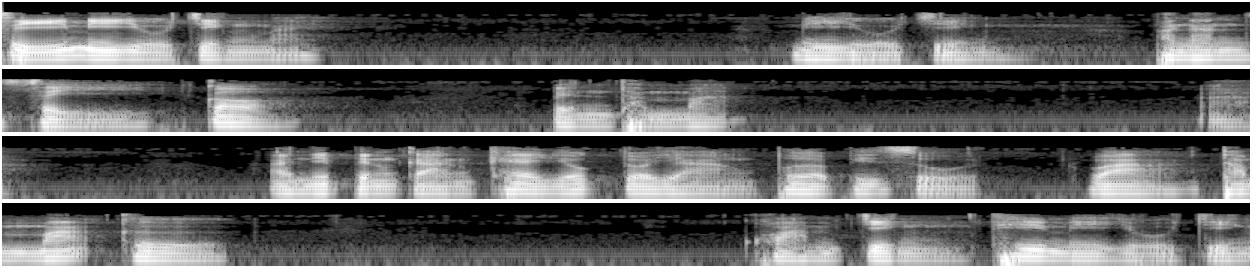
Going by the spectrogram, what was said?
สีมีอยู่จริงไหม มีอยู่จริง เพราะนั้นสีก็เป็นธรรมะ อันนี้เป็นการแค่ยกตัวอย่างเพื่อพิสูจน์ว่าธรรมะคือความจริงที่มีอยู่จริง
